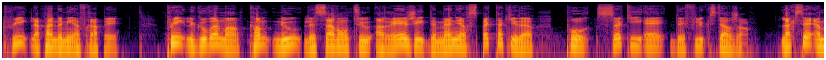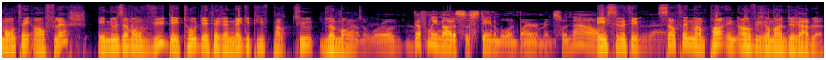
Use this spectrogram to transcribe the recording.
puis la pandémie a frappé. Puis le gouvernement, comme nous le savons tous, a réagi de manière spectaculaire pour ce qui est des flux d'argent. L'accès a monté en flèche et nous avons vu des taux d'intérêt négatifs partout le monde. Et ce n'était certainement pas un environnement durable.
